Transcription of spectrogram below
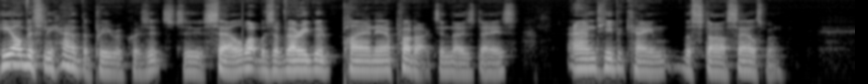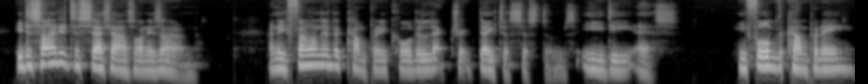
he obviously had the prerequisites to sell what was a very good pioneer product in those days, and he became the star salesman. He decided to set out on his own, and he founded a company called Electric Data Systems, EDS. He formed the company,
